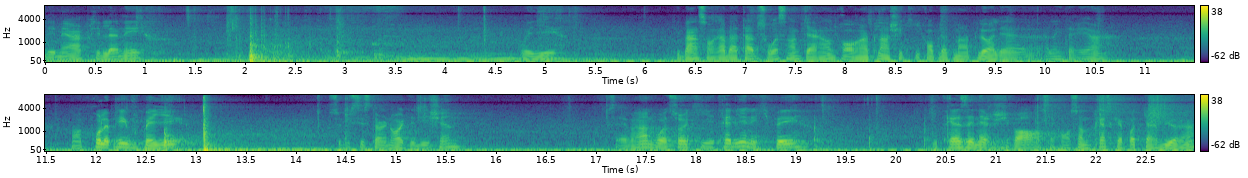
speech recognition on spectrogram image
Les meilleurs prix de l'année. Vous voyez, les bancs sont rabattables 60-40 pour avoir un plancher qui est complètement plat à l'intérieur. Donc, pour le prix que vous payez, celui-ci c'est un North Edition. C'est vraiment une voiture qui est très bien équipée, qui est très énergivore, ça consomme presque pas de carburant.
